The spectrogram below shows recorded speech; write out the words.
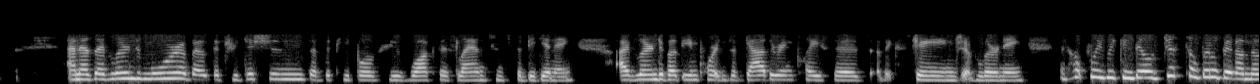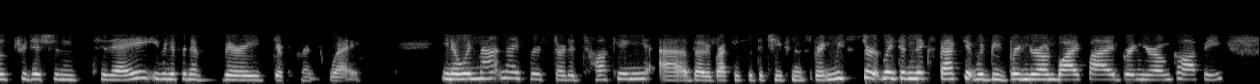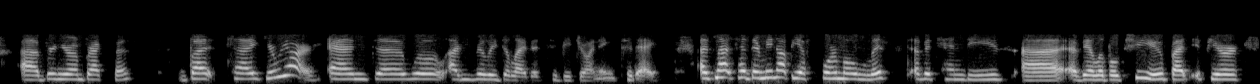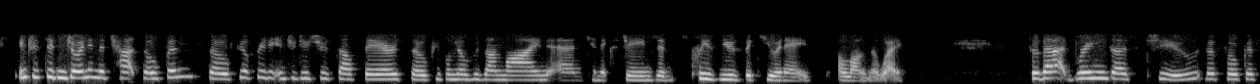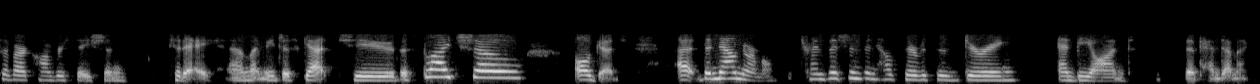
And as I've learned more about the traditions of the peoples who've walked this land since the beginning, I've learned about the importance of gathering places, of exchange, of learning, and hopefully we can build just a little bit on those traditions today, even if in a very different way. You know, when Matt and I first started talking uh, about a breakfast with the Chiefs in the spring, we certainly didn't expect it would be bring your own Wi-Fi, bring your own coffee, uh, bring your own breakfast but uh, here we are, and uh, we'll, I'm really delighted to be joining today. As Matt said, there may not be a formal list of attendees uh, available to you, but if you're interested in joining, the chat's open, so feel free to introduce yourself there so people know who's online and can exchange, and please use the Q&As along the way. So that brings us to the focus of our conversation today. And let me just get to the slideshow. All good uh, the now normal, transitions in health services during and beyond the pandemic.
